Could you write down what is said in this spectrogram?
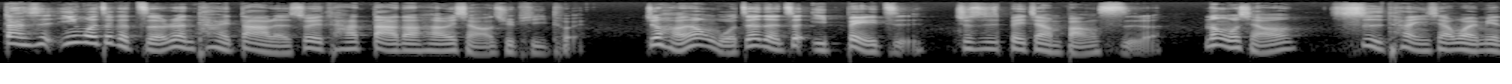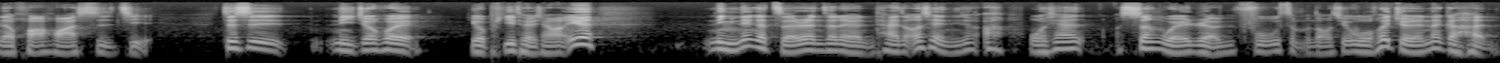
但是因为这个责任太大了，所以他大到他会想要去劈腿，就好像我真的这一辈子就是被这样绑死了，那我想要试探一下外面的花花世界，就是你就会有劈腿想法，因为你那个责任真的有点太重，而且你就啊，我现在身为人夫什么东西，我会觉得那个很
